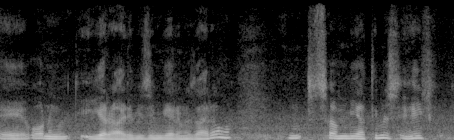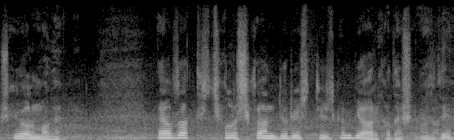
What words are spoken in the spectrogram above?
e, onun yer ayrı, bizim yerimiz ayrı ama samimiyetimiz hiç şey olmadı. Nevzat çalışkan, dürüst, düzgün bir arkadaşımızdı.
